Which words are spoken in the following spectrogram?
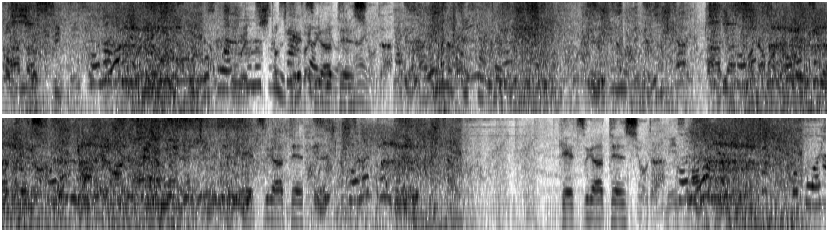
私はついにフォローも超越した存在月が天使だ月が天月が天使だここは人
